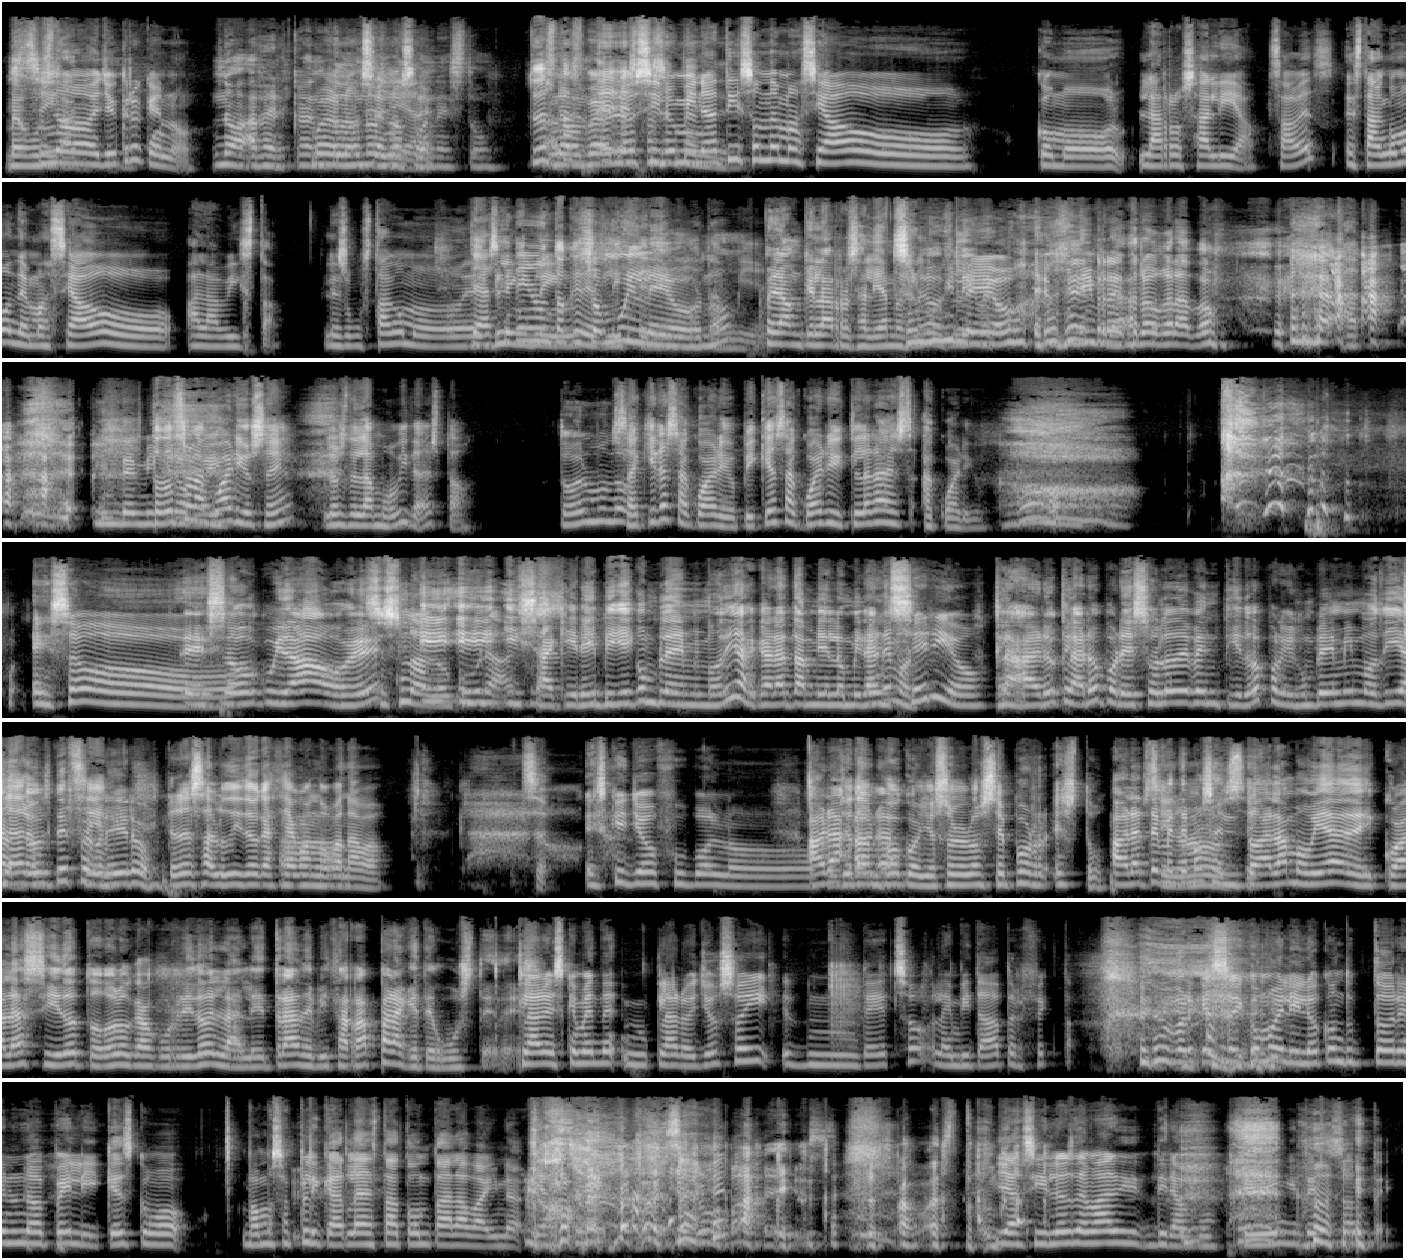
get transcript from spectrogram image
Me gusta. No, yo creo que no. No, a ver, ¿cuánto Bueno, no no sé, lo no pones tú? Tú estás, No, pero los Illuminati entendido. son demasiado como la Rosalía, ¿sabes? Están como demasiado a la vista. Les gusta como el Ya, es que tienen un toque de Son muy Leo, ¿no? también. Pero aunque la Rosalía no es Son Leo, muy. Leo, Es en retrógrado. Todos son acuarios, ¿eh? Los de la movida esta. Todo el mundo. Shakira es acuario, Piqué es acuario y Clara es acuario. Eso. Eso, cuidado, ¿eh? Eso es una Y- locura. Y, y Shakira y Piqué cumplen el mismo día, que ahora también lo ¿En miraremos. serio? Claro, claro, por eso lo de 22, porque cumple el mismo día, Claro, 2 de sí. febrero. Es el saludito que hacía cuando Ah. ganaba. Es que yo fútbol no. Ahora- yo tampoco, yo solo lo sé por esto. Ahora te Si metemos no en sé. toda la movida de cuál ha sido todo lo que ha ocurrido en la letra de Bizarrap para que te guste. de- Claro, es que me- claro, yo soy, mm, de hecho, la invitada perfecta. Porque soy como el hilo conductor en una peli, que es como, vamos a explicarle a esta tonta la vaina. Y así, y así los demás di- dirán, "Pues, qué interesante.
